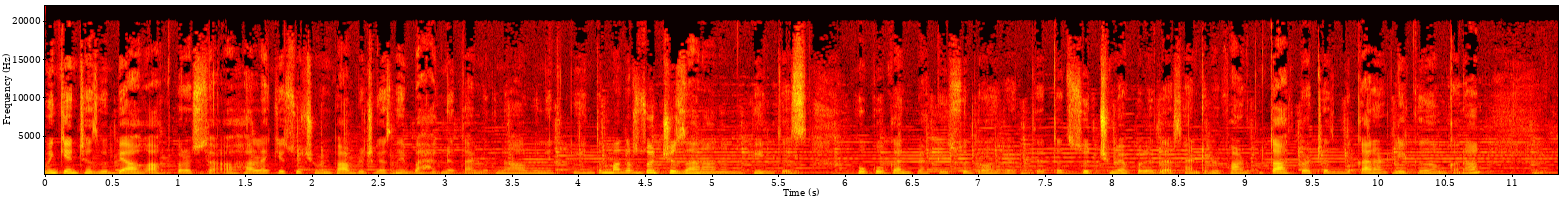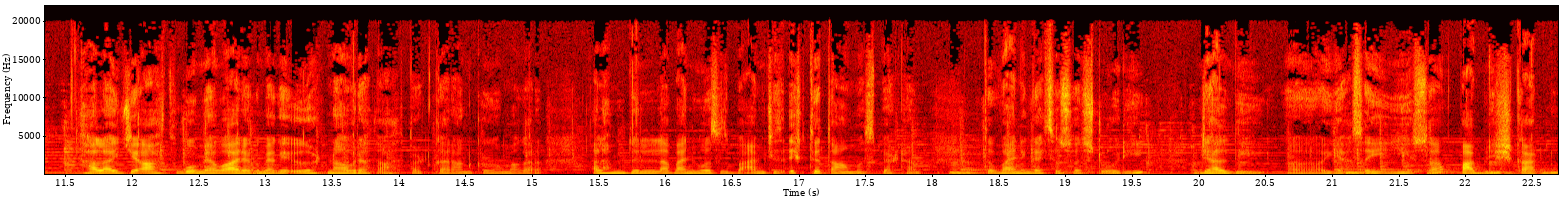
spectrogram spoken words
وٕنکٮ۪ن چھَس بہٕ بیٛاکھ اَکھ پرٛوسیس حالانکہِ سُہ چھُ وٕنہِ پَبلِش گژھنٕے بہٕ ہٮ۪کہٕ نہٕ تَمیُک ناو ؤنِتھ کِہیٖنۍ تہٕ مگر سُہ تہِ چھُ زَنانَن ہِنٛدِس حقوٗقَن پٮ۪ٹھٕے سُہ پرٛوجَکٹ تہٕ سُہ تہِ چھُ مےٚ پُلیٖسَر سٮ۪نٹَرَن فنٛڈ۔ تَتھ پٮ۪ٹھ چھَس بہٕ کَرَنٹلی کٲم کَران حالانکہِ اَتھ گوٚو مےٚ واریاہ مےٚ گٔے ٲٹھ نَو رٮ۪تھ اَتھ پٮ۪ٹھ کَران کٲم مگر الحمدُاللہ وۄنۍ وٲژٕس بہٕ اَمہِ کِس اِختِتامَس پٮ۪ٹھ۔ تہٕ وۄنۍ گژھِ سۄ سٹوری جلدی یہِ ہَسا یہِ یی سۄ پَبلِش کَرنہٕ۔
